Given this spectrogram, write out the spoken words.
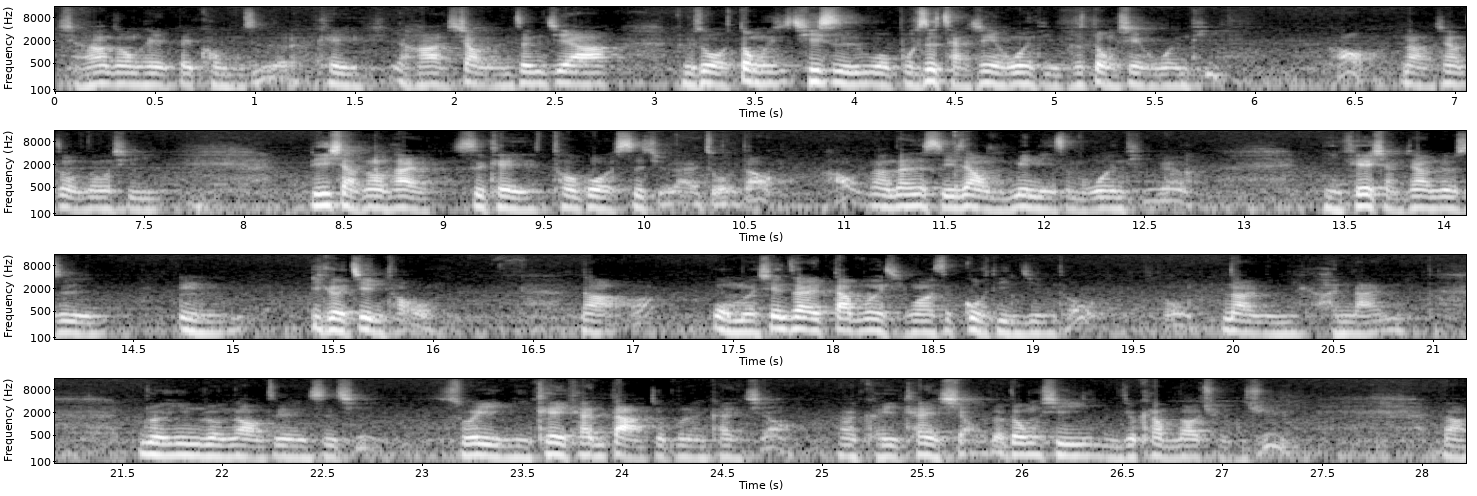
想象中可以被控制的，可以让它效能增加。比如说我动，其实我不是产线有问题，我是动线有问题。好，那像这种东西，理想状态是可以透过视觉来做到。好，那但是实际上我们面临什么问题呢？你可以想象就是，嗯，一个镜头，那我们现在大部分情况是固定镜头，那你很难 run in run out 这件事情，所以你可以看大就不能看小，那可以看小的东西你就看不到全局。那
